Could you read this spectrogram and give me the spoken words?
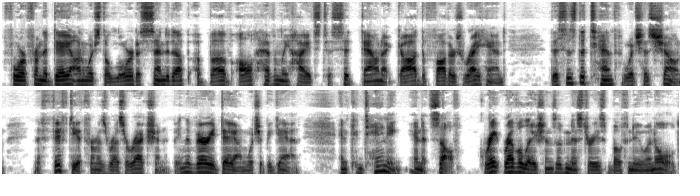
For from the day on which the Lord ascended up above all heavenly heights to sit down at God the Father's right hand, this is the tenth which has shone, and the fiftieth from his resurrection, being the very day on which it began, and containing in itself great revelations of mysteries both new and old,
